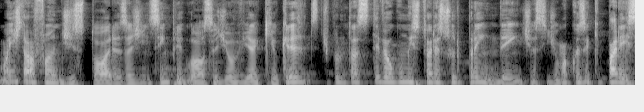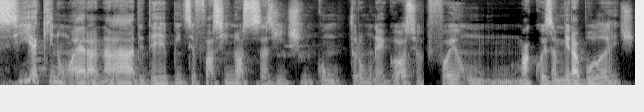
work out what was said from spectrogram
Como a gente estava falando de histórias, a gente sempre gosta de ouvir aqui. Eu queria te perguntar se teve alguma história surpreendente, assim, de uma coisa que parecia que não era nada, e de repente você fala assim: nossa, a gente encontrou um negócio que foi um, uma coisa mirabolante.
